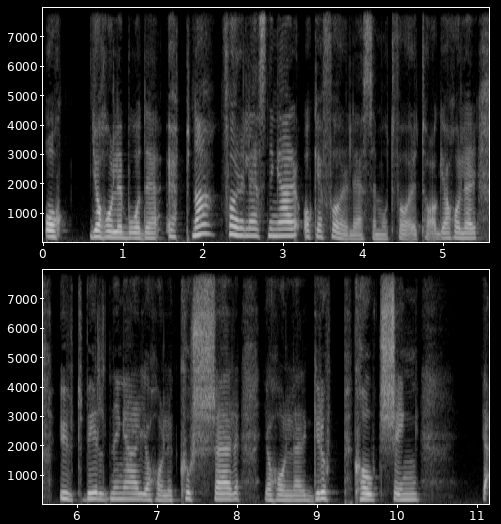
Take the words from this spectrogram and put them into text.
Och jag håller både öppna föreläsningar och jag föreläser mot företag. Jag håller utbildningar, jag håller kurser, jag håller gruppcoaching. Jag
